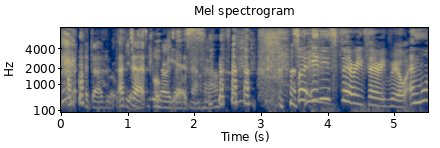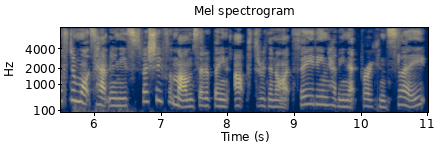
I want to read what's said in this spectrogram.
a dad look. A yes, dad look, yes. so it is very, very real. And often what's happening is, especially for mums that have been up through the night feeding, having that broken sleep,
